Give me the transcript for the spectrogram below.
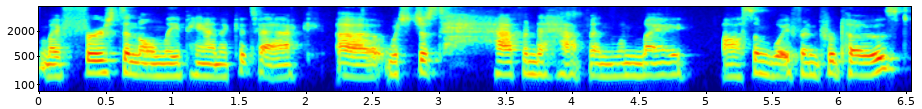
my first and only panic attack, uh, which just happened to happen when my awesome boyfriend proposed.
